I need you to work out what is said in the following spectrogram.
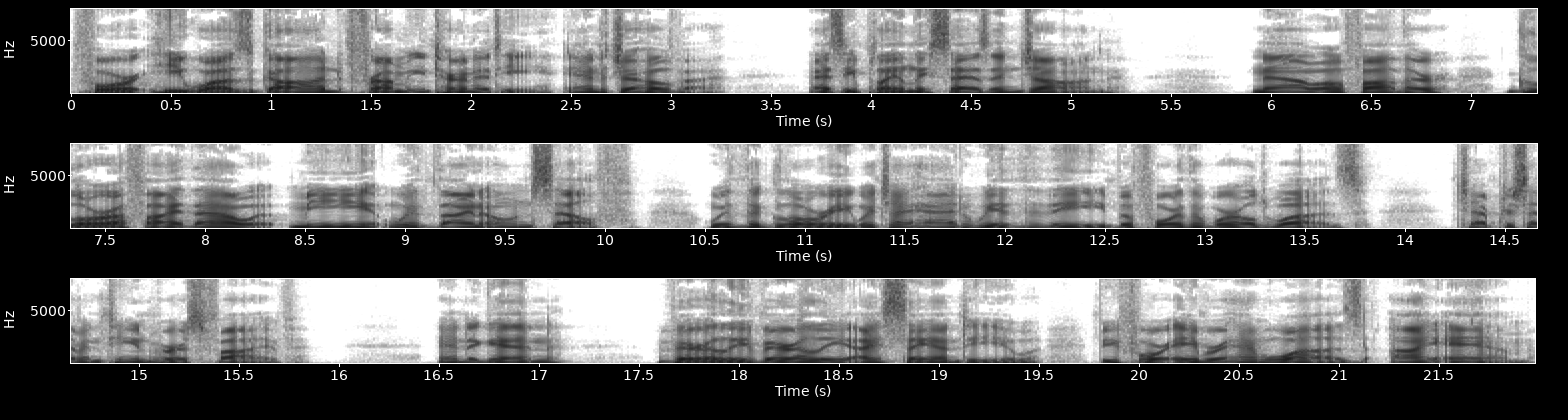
For he was God from eternity, and Jehovah, as he plainly says in John. Now, O Father, glorify thou me with thine own self, with the glory which I had with thee before the world was. Chapter 17, verse 5. And again, Verily, verily, I say unto you, before Abraham was, I am.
